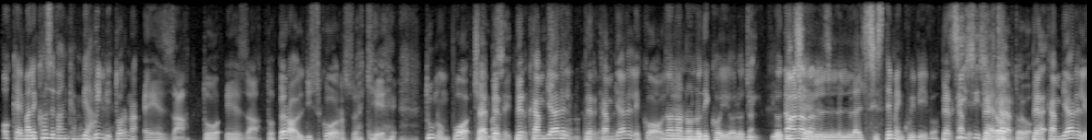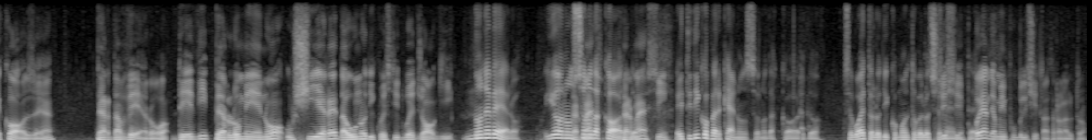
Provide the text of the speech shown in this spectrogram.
Ok, ma le cose vanno cambiate. quindi torna. eh, esatto, esatto. Però il discorso è che tu non puoi. Cioè, Eh, ma per, per cambiare, per cambiare le cose. No, no, non lo dico io, lo, di- Cioè, lo no, no, dice no, il, nel il sistema in cui vivo. Per, Sì, cam- sì, sì, per- certo. per Eh. cambiare le cose, per davvero, devi perlomeno uscire da uno di questi due giochi. Non è vero. Io non Per sono me- d'accordo. Per me sì. E ti dico perché non sono d'accordo. Se vuoi te lo dico molto Sì, velocemente. sì. Poi andiamo in pubblicità, tra l'altro.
